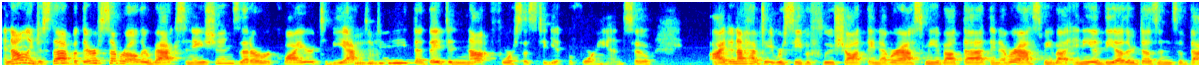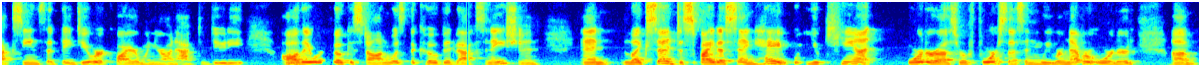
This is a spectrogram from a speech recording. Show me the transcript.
And not only just that, but there are several other vaccinations that are required to be active mm-hmm. duty that they did not force us to get beforehand. So I did not have to receive a flu shot. They never asked me about that. They never asked me about any of the other dozens of vaccines that they do require when you're on active duty. All mm-hmm. they were focused on was the COVID vaccination. And like said, despite us saying, hey, you can't order us or force us, and we were never ordered, um,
